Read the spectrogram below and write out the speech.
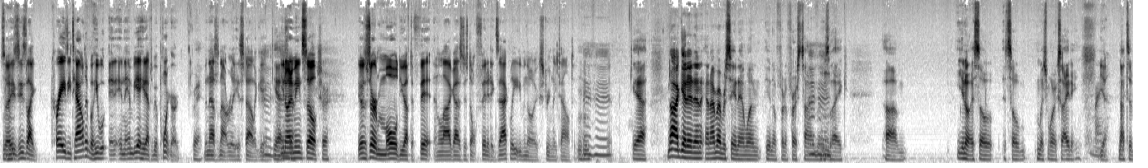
So Mhm. he's he's like crazy talented. But he w- in, in the NBA he'd have to be a point guard. Right. Then that's not really his style of game. Yeah, you know what I mean? So Sure. There's a certain mold you have to fit, and a lot of guys just don't fit it exactly, even though they're extremely talented. Mm-hmm. Yeah. Yeah. No, I get it, and, and I remember seeing that one, you know, for the first time. It Mm-hmm. was like, um, you know, it's so it's so much more exciting. Right. Yeah. Not to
